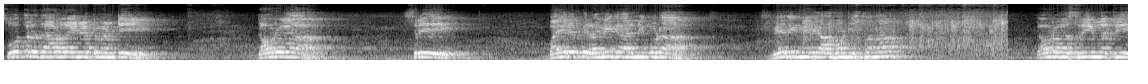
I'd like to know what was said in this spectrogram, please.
సూత్రధారులైనటువంటి గౌరవ శ్రీ బైరపి రవి గారిని కూడా వేదిక మీద ఆహ్వానిస్తున్నాం. గౌరవ శ్రీమతి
